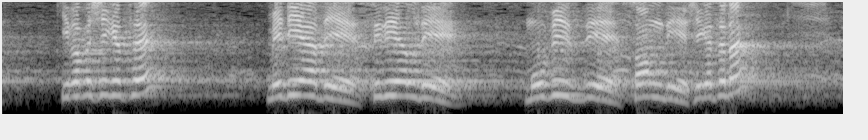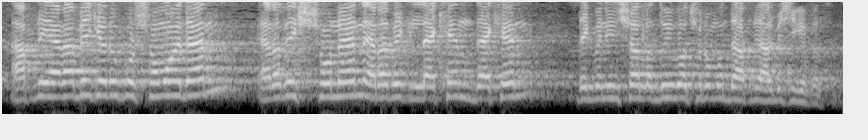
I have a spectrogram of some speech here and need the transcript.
কীভাবে শিখেছে? মিডিয়া দিয়ে, সিরিয়াল দিয়ে মুভিজ দিয়ে সং দিয়ে, ঠিক আছে না? আপনি অ্যারাবিকের উপর সময় দেন, অ্যারাবিক শোনেন, অ্যারাবিক লেখেন, দেখেন, দেখবেন ইনশাল্লাহ দুই বছরের মধ্যে আপনি আরবি শিখে ফেলছেন।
